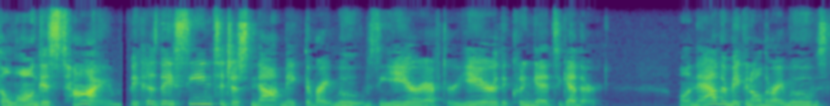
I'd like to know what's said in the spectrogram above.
the longest time because they seemed to just not make the right moves year after year. They couldn't get it together. Well, now they're making all the right moves,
